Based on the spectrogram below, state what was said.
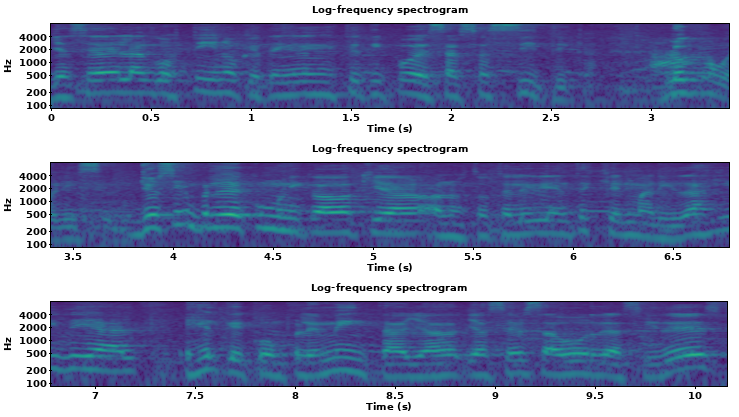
ya sea de langostinos que tengan este tipo de salsa cítrica. Ah, Lo- buenísimo. Yo siempre le he comunicado aquí a, a nuestros televidentes que el maridaje ideal es el que complementa ya, ya sea el sabor de acidez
